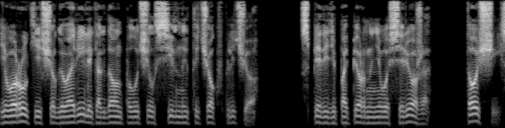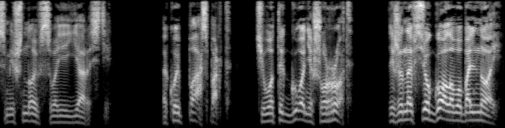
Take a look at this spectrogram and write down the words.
Его руки еще говорили, когда он получил сильный тычок в плечо. Спереди попер на него Сережа, тощий, смешной в своей ярости. «Какой паспорт? Чего ты гонишь, урод? Ты же на всю голову больной!»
